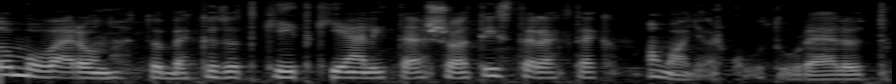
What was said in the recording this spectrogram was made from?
Dombováron többek között két kiállítással tisztelektek a magyar kultúra előtt.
